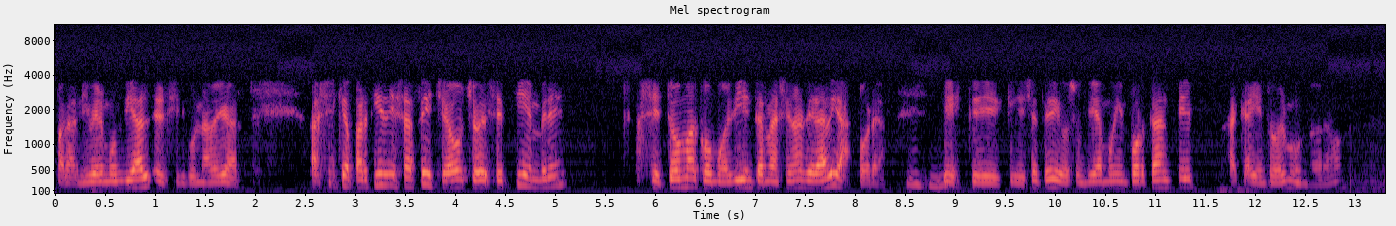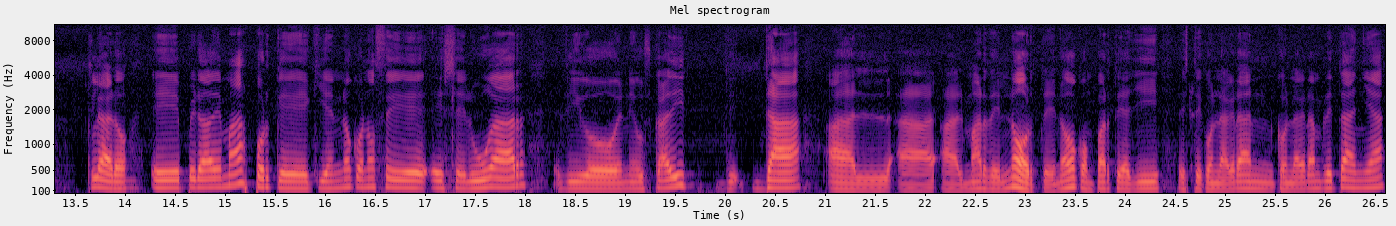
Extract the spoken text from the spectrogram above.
para nivel mundial el circunnavegar. Así que a partir de esa fecha, 8 de septiembre, se toma como el Día Internacional de la Diáspora, este, que ya te digo, es un día muy importante acá y en todo el mundo, ¿no? Claro, eh, pero además porque quien no conoce ese lugar, digo, en Euskadi da al, al, Mar del Norte, ¿no? Comparte allí este, con, la gran, con la Gran Bretaña.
